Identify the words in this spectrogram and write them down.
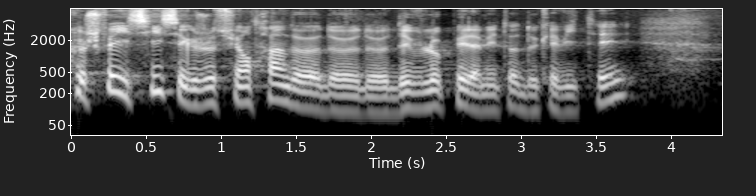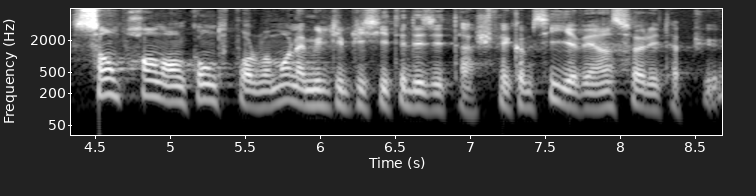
ce que je fais ici, c'est que je suis en train de, développer la méthode de cavité sans prendre en compte pour le moment la multiplicité des états. Je fais comme s'il y avait un seul état pur.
